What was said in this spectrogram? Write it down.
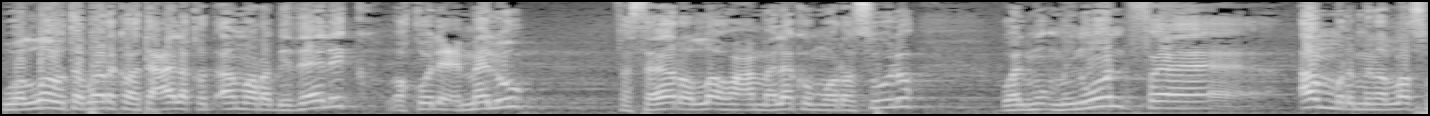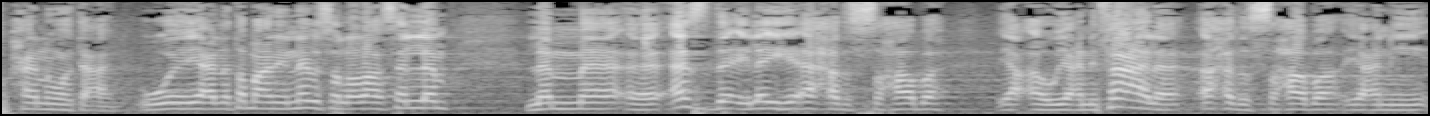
والله تبارك وتعالى قد أمر بذلك. وقل اعملوا فسيرى الله عملكم ورسوله والمؤمنون فأمر من الله سبحانه وتعالى. ويعني طبعا النبي صلى الله عليه وسلم لما أسدى إليه أحد الصحابة أو يعني فعل أحد الصحابة يعني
